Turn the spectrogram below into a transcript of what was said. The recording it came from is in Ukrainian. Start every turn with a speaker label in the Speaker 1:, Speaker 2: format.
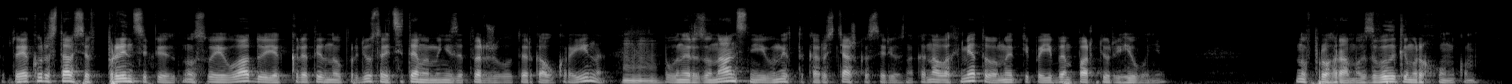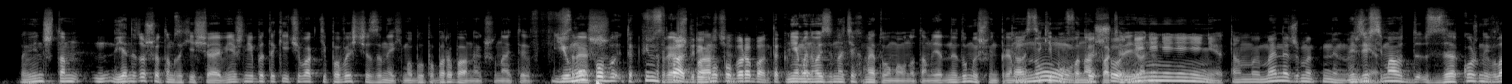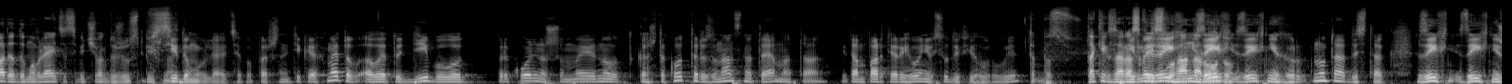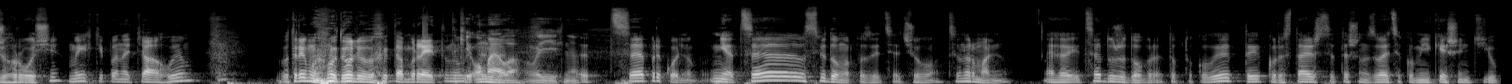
Speaker 1: Тобто я користався, в принципі, ну, своєю владою як креативного продюсера. Ці теми мені затверджувала ТРК Україна,
Speaker 2: Мгм.
Speaker 1: бо вони резонансні, і у них така розтяжка серйозна. Канал Ахметова, ми, типу, їбемо партію регіонів. Ну, в програмах з великим рахунком.
Speaker 2: Ну він ж там, я не то, що там захищає, він ж ніби такий чувак, типу, вище за них, йому було по барабану, якщо знайти в
Speaker 1: Йому
Speaker 2: среш-
Speaker 1: по, так він в
Speaker 2: среш
Speaker 1: кадрі, йому по барабану. Так,
Speaker 2: Ні, ми на увазі на Тяхмету, умовно, там. Я не думаю, що він прямо настільки
Speaker 1: ну,
Speaker 2: був фанат партії
Speaker 1: Ні,
Speaker 2: регіонів.
Speaker 1: ні, ні, ні, ні. Там менеджмент не
Speaker 2: Він зі всіма за кожної влади домовляється собі чувак дуже успішно.
Speaker 1: Всі домовляються, по-перше, не тільки Ахметов, але тоді було прикольно, що ми, ну, кажуть, так от резонансна тема, та. І там партія регіонів всюди фігурує.
Speaker 2: Та, бо так як зараз
Speaker 1: і ми за їх,
Speaker 2: слуга
Speaker 1: за, їх, за їхні, ну так, десь так. За, їх, за їхні ж гроші ми їх, типу, натягуємо, отримуємо долю там рейтингу.
Speaker 2: Такі омела ви їхня.
Speaker 1: Це прикольно. Ні, це свідома позиція. Чого? Це нормально. Е, І це дуже добре. Тобто, коли ти користаєшся те, що називається communication tube.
